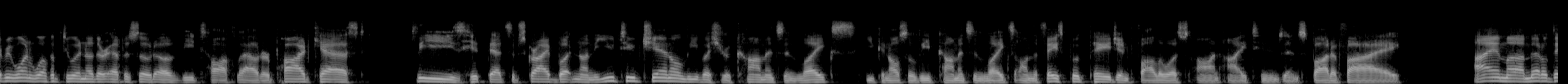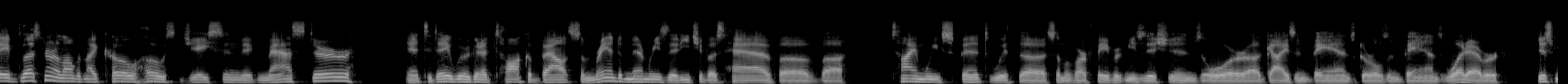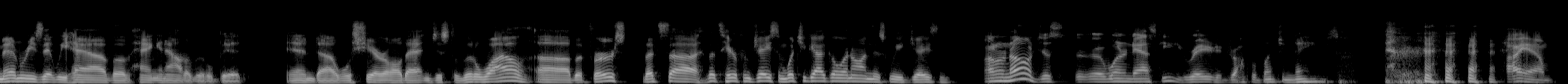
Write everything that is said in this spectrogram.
everyone. Welcome to another episode of the Talk Louder podcast. Please hit that subscribe button on the YouTube channel. Leave us your comments and likes. You can also leave comments and likes on the Facebook page and follow us on iTunes and Spotify. I am uh, Metal Dave Glessner along with my co host Jason McMaster. And today we're going to talk about some random memories that each of us have of uh, time we've spent with uh, some of our favorite musicians or uh, guys in bands, girls in bands, whatever. Just memories that we have of hanging out a little bit, and uh, we'll share all that in just a little while. Uh, but first, let's uh, let's hear from Jason. What you got going on this week, Jason? I don't know. Just uh, wanted to ask you. You ready to drop a bunch of names? I am.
